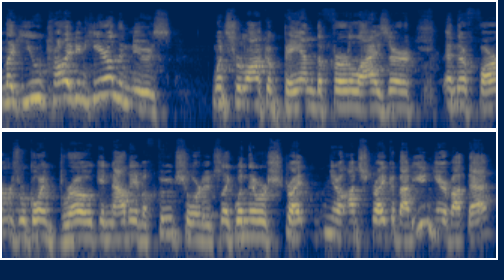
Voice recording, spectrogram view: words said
Like you probably didn't hear on the news when Sri Lanka banned the fertilizer and their farmers were going broke and now they have a food shortage. Like when they were strike, you know, on strike about it, you didn't hear about that.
